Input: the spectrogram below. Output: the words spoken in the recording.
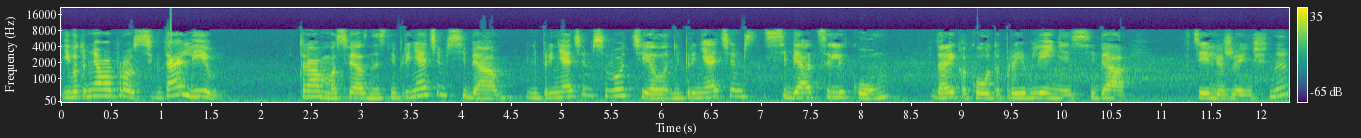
И вот у меня вопрос, всегда ли травма связана с непринятием себя, непринятием своего тела, непринятием себя целиком, да, и какого-то проявления себя в теле женщины,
